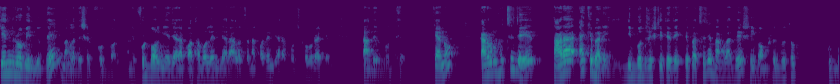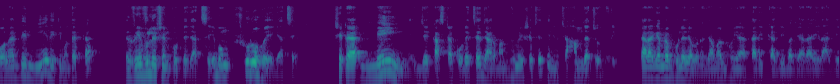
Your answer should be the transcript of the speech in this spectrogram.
কেন্দ্রবিন্দুতে বাংলাদেশের ফুটবল মানে ফুটবল নিয়ে যারা কথা বলেন, যারা আলোচনা করেন, যারা খোঁজ খবর রাখেন, তাদের মধ্যে। কেন? কারণ হচ্ছে যে, তারা একেবারেই দিব্য দৃষ্টিতে দেখতে পাচ্ছে যে, বাংলাদেশ এই বংশোদ্ভূত ফুটবলারদের নিয়ে রীতিমতো একটা রেভুলেশন করতে যাচ্ছে এবং শুরু হয়ে গেছে। সেটা মেইন যে কাজটা করেছে, যার মাধ্যমে এসেছে, তিনি হচ্ছে হামজা চৌধুরী। তার আগে আমরা ভুলে যাব না, জামাল ভুঁইয়া, তারিক কাজী বা যারা এর আগে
